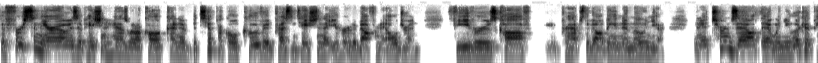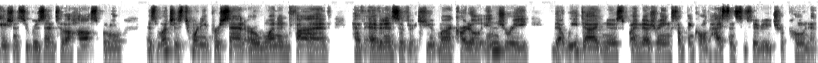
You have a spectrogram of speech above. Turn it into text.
The first scenario is a patient who has what I'll call kind of the typical COVID presentation that you heard about from Eldrin fevers, cough, perhaps developing a pneumonia. And it turns out that when you look at patients who present to the hospital, as much as 20% or one in five have evidence of acute myocardial injury that we diagnose by measuring something called high sensitivity troponin.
